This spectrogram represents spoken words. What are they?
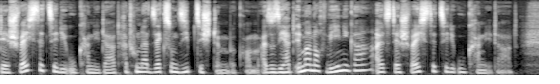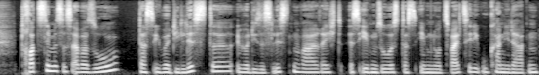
Der schwächste CDU-Kandidat hat 176 Stimmen bekommen. Also sie hat immer noch weniger als der schwächste CDU-Kandidat. Trotzdem ist es aber so, dass über die Liste, über dieses Listenwahlrecht es eben so ist, dass eben nur zwei CDU-Kandidaten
